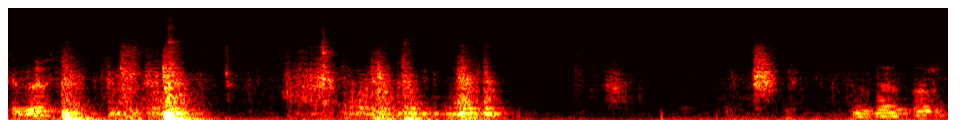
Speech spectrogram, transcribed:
Дивись. Тут не зможеш?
